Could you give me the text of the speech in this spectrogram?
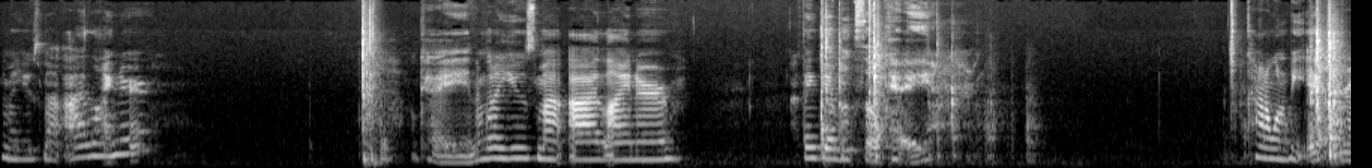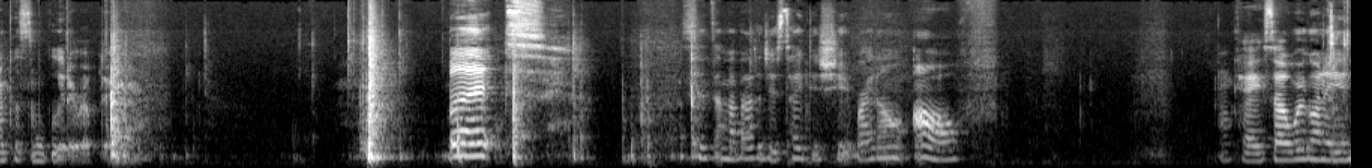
I'm gonna use my eyeliner. Okay, and I'm gonna use my eyeliner. I think that looks okay. I kinda wanna be extra and put some glitter up there. But, since I'm about to just take this shit right on off. Okay, so we're gonna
